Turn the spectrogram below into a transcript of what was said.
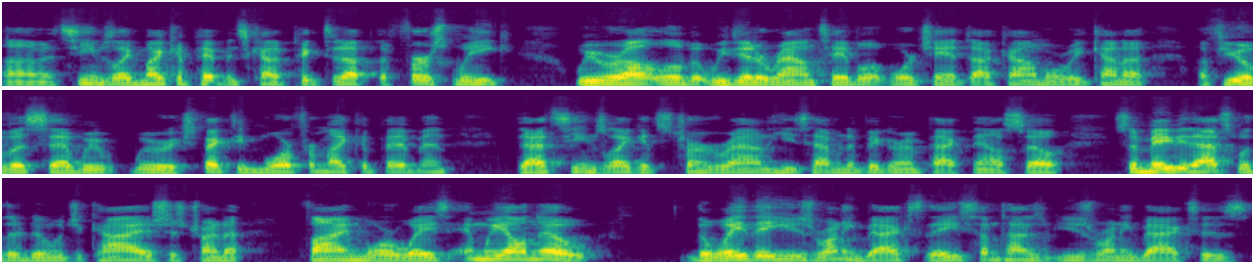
Um, it seems like Mycah Pittman's kind of picked it up the first week. We were out a little bit. We did a roundtable at warchant.com where we kind of, a few of us said we, we were expecting more from Mycah Pittman. That seems like it's turned around. He's having a bigger impact now. So, so maybe that's what they're doing with Ja'Khi is just trying to find more ways. And we all know the way they use running backs, they sometimes use running backs as,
